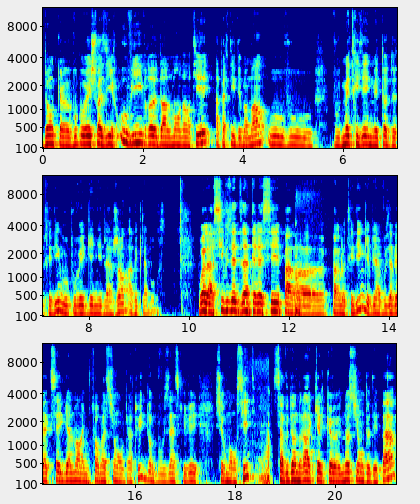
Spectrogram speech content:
Donc euh, vous pouvez choisir où vivre dans le monde entier à partir du moment où vous, vous maîtrisez une méthode de trading vous pouvez gagner de l'argent avec la bourse. Voilà si vous êtes intéressé par, euh, le trading eh bien vous avez accès également à une formation gratuite donc vous vous inscrivez sur mon site. Ça vous donnera quelques notions de départ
